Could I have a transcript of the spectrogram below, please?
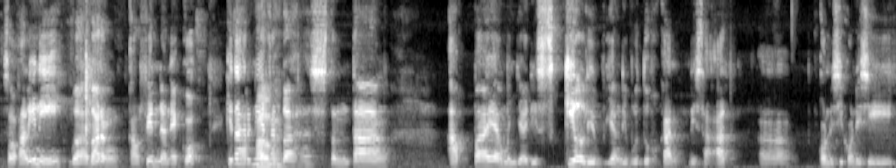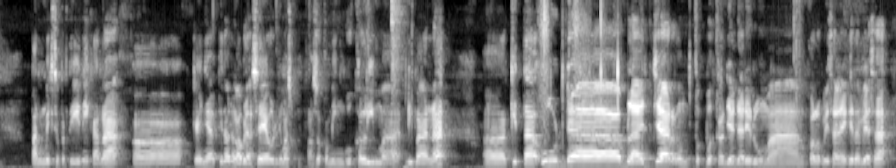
So, kali ini gue bareng Calvin dan Eko. Kita hari ini Halo, akan guys. bahas tentang apa yang menjadi skill di- yang dibutuhkan di saat uh, kondisi-kondisi pandemik seperti ini. Karena uh, kayaknya kita udah nggak berasa ya, udah masuk, masuk ke minggu kelima, di mana uh, kita udah belajar untuk bekerja dari rumah. Kalau misalnya kita biasa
